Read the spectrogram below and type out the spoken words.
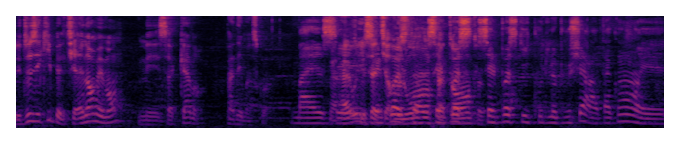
Les deux équipes, elles tirent énormément, mais ça cadre pas des masses. quoi. Bah, c'est Ah oui, ça le tire de loin, ça tente. C'est le poste qui coûte le plus cher, attaquant, et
